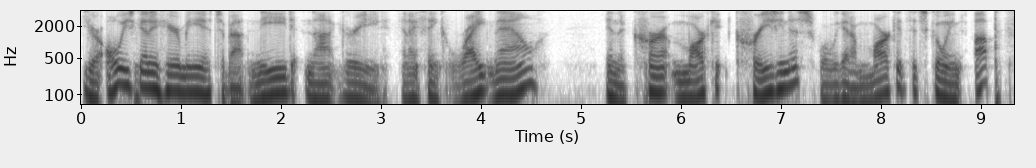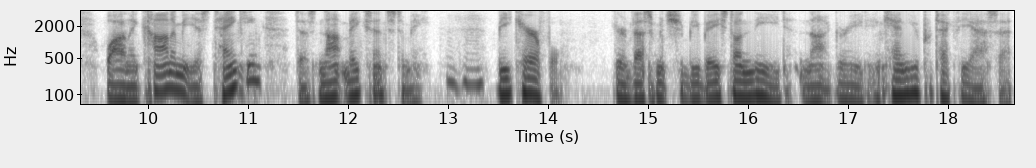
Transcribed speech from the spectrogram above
You're always going to hear me, it's about need, not greed. And I think right now, in the current market craziness where we got a market that's going up while an economy is tanking does not make sense to me. Mm-hmm. Be careful. Your investments should be based on need, not greed. And can you protect the asset?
